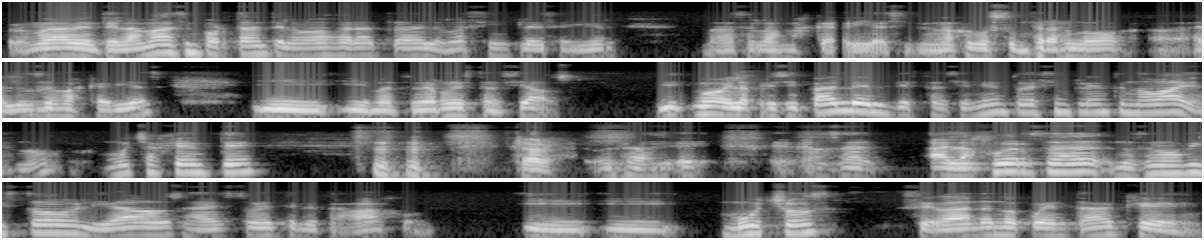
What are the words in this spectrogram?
Pero nuevamente, la más importante, la más barata, la más simple de seguir van a ser las mascarillas y tenemos que acostumbrarnos al uso de mascarillas y, mantenernos distanciados. Y bueno, la principal del distanciamiento es simplemente no vayas, ¿no? Mucha gente claro. Eh, eh, o sea, a la fuerza nos hemos visto obligados a esto de teletrabajo y, muchos se van dando cuenta que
